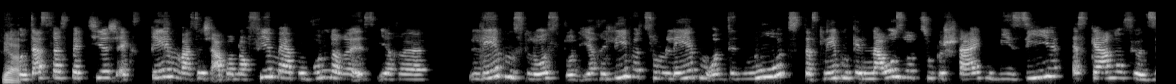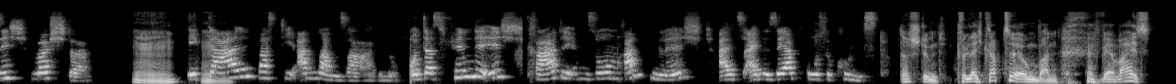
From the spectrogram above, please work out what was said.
Ja. Und das respektiere ich extrem. Was ich aber noch viel mehr bewundere, ist ihre Lebenslust und ihre Liebe zum Leben und den Mut, das Leben genauso zu gestalten, wie sie es gerne für sich möchte. Mhm. Egal, mhm. was die anderen sagen. Und das finde ich gerade in so einem Rampenlicht als eine sehr große Kunst. Das stimmt. Vielleicht klappt es ja irgendwann. Wer weiß.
